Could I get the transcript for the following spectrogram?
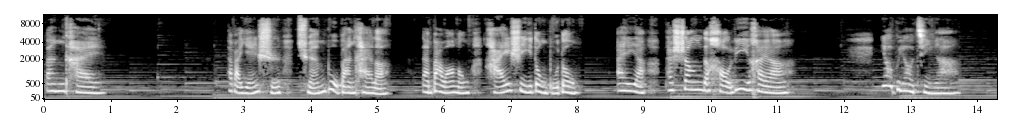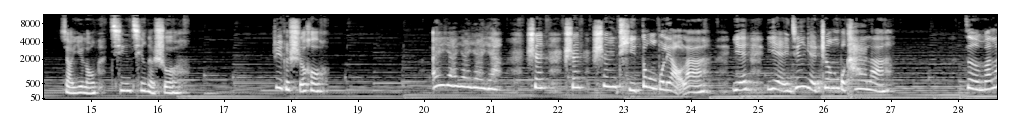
搬开，他把岩石全部搬开了，但霸王龙还是一动不动。哎呀，他伤的好厉害啊！要不要紧啊？小翼龙轻轻地说。这个时候。哎呀呀呀呀！身身身体动不了了，眼眼睛也睁不开了。怎么了？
